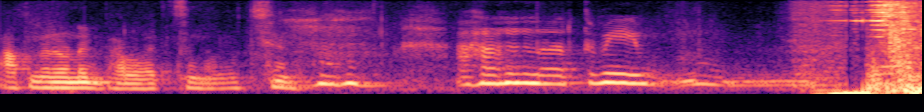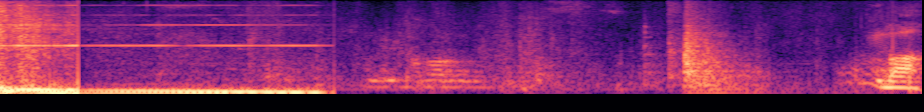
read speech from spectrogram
আপনার অনেক ভালো লাগছে না বুঝছেন? আর তুমি বাহ।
